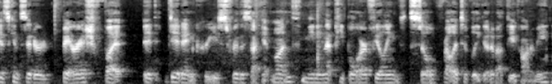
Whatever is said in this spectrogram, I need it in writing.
is considered bearish. But it did increase for the second month, meaning that people are feeling still relatively good about the economy.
